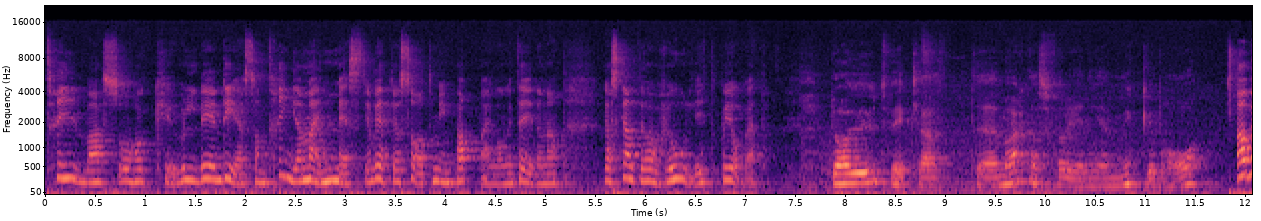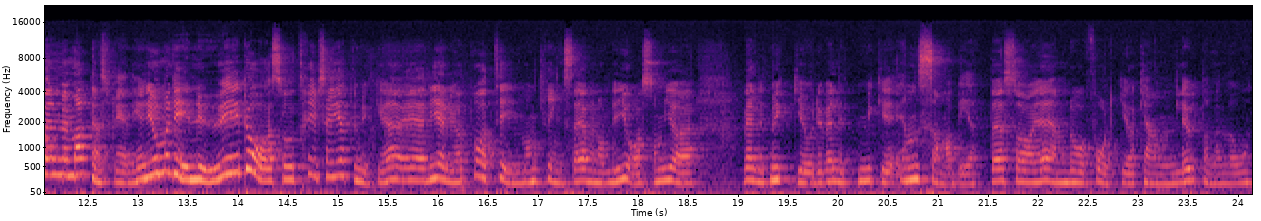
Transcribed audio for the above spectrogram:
trivas och ha kul. Det är det som triggar mig mest. Jag vet jag sa till min pappa en gång i tiden att jag ska alltid ha roligt på jobbet. Du har ju utvecklat eh, marknadsföreningen mycket bra. Ja, men med marknadsföreningen, jo men det är nu idag så trivs jag jättemycket. Eh, det gäller ju att ha ett bra team omkring sig, även om det är jag som gör väldigt mycket och det är väldigt mycket ensamarbete så har jag ändå folk jag kan luta mig mot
